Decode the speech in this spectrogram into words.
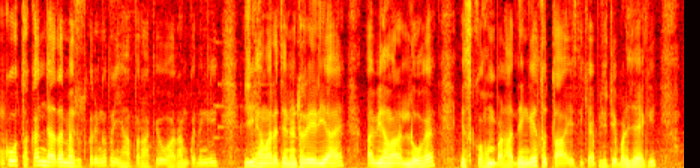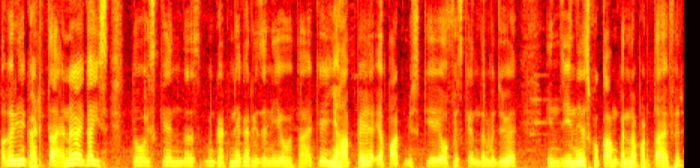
को थकन ज़्यादा महसूस करेंगे तो यहाँ पर आके वो आराम करेंगे। ये हमारा जनरेटर एरिया है, अभी हमारा लो है, इसको हम बढ़ा देंगे तो ता इसकी कैपेसिटी बढ़ जाएगी। अगर ये घटता है ना गाइस तो इसके अंदर घटने का रीज़न ये होता है कि यहाँ पे अपार्टमेंट इसके ऑफ़िस के अंदर में जो है इंजीनियर्स को काम करना पड़ता है फिर।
